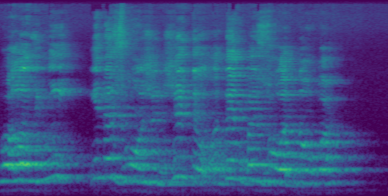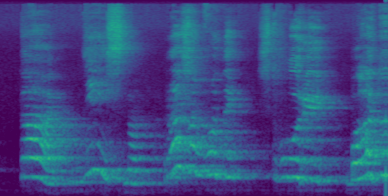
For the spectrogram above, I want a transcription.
головні і не зможуть жити один без одного. Так, дійсно, разом вони створюють багато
